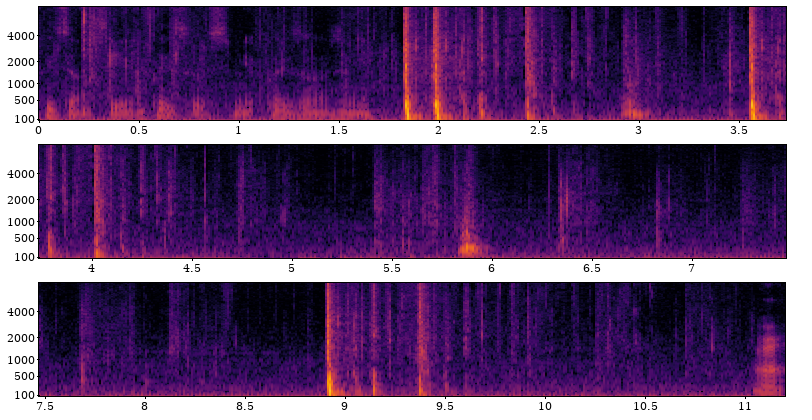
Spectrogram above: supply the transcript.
Please don't see me. Please don't see me. Please don't see me. Alright.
